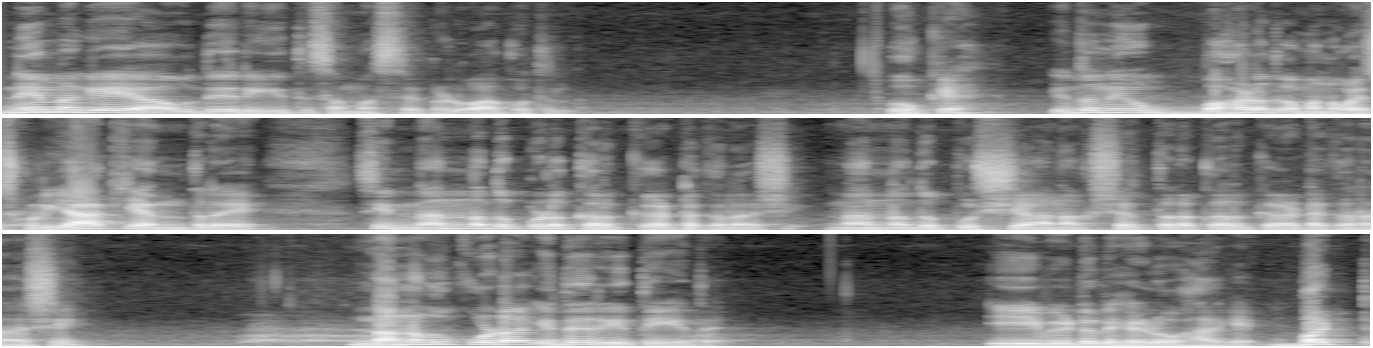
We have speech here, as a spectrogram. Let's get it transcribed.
ನಿಮಗೆ ಯಾವುದೇ ರೀತಿ ಸಮಸ್ಯೆಗಳು ಆಗೋದಿಲ್ಲ. ಓಕೆ ಇದು ನೀವು ಬಹಳ ಗಮನ ವಹಿಸ್ಕೊಳ್ಳಿ. ಯಾಕೆ ಅಂದರೆ ಸಿ ನನ್ನದು ಕೂಡ ಕರ್ಕಾಟಕ ರಾಶಿ. ನನ್ನದು ಪುಷ್ಯ ನಕ್ಷತ್ರ ಕರ್ಕಾಟಕ ರಾಶಿ. ನನಗೂ ಕೂಡ ಇದೇ ರೀತಿ ಇದೆ. ಈ ವಿಡಿಯೋಲಿ ಹೇಳುವ ಹಾಗೆ. ಬಟ್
